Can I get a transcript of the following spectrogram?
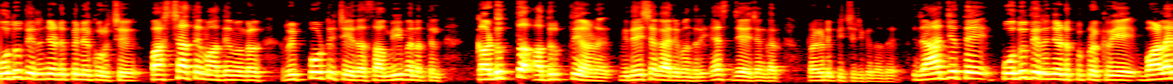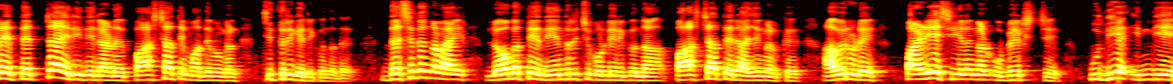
പൊതു തിരഞ്ഞെടുപ്പിനെ കുറിച്ച് പാശ്ചാത്യ മാധ്യമങ്ങൾ റിപ്പോർട്ട് ചെയ്ത സമീപനത്തിൽ കടുത്ത അതൃപ്തിയാണ് വിദേശകാര്യമന്ത്രി എസ് ജയശങ്കർ പ്രകടിപ്പിച്ചിരിക്കുന്നത്. രാജ്യത്തെ പൊതു തിരഞ്ഞെടുപ്പ് പ്രക്രിയയെ വളരെ തെറ്റായ രീതിയിലാണ് പാശ്ചാത്യ മാധ്യമങ്ങൾ ചിത്രീകരിക്കുന്നത്. ദശകങ്ങളായി ലോകത്തെ നിയന്ത്രിച്ചു കൊണ്ടിരിക്കുന്ന പാശ്ചാത്യ രാജ്യങ്ങൾക്ക് അവരുടെ പഴയ ശീലങ്ങൾ ഉപേക്ഷിച്ച് പുതിയ ഇന്ത്യയെ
